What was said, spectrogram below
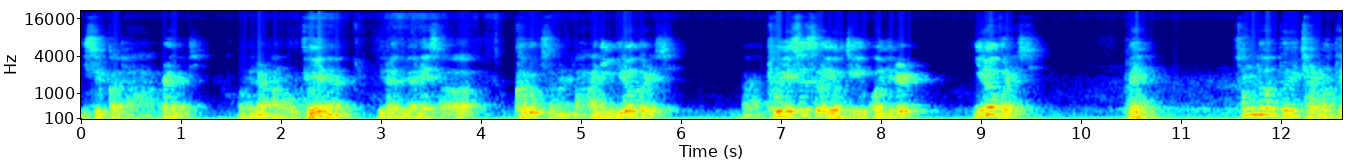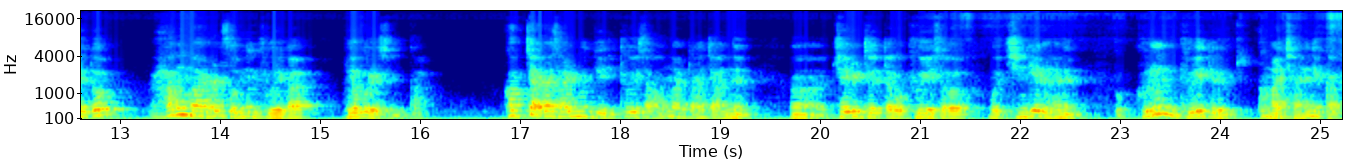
있을 거다라는 것이 오늘날 한국 교회는 이런 면에서 거룩성을 많이 잃어버렸어요. 어, 교회 스스로 영적인 권위를 잃어버렸어요. 왜? 성도들이 잘못해도 아무 말을 할 수 없는 교회가 되어버렸으니까. 각자 알아서 할 문제지 교회에서 아무 말도 하지 않는 어, 죄를 지었다고 교회에서 뭐 징계를 하는 뭐 그런 교회들은 그 많지 않으니까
